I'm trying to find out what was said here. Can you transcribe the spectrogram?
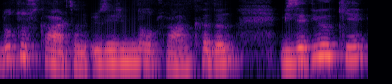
Lotus kartının üzerinde oturan kadın bize diyor ki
